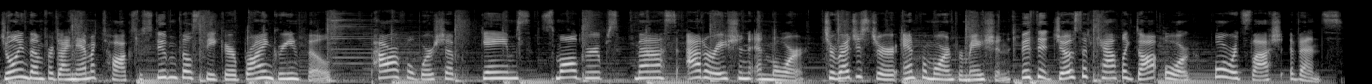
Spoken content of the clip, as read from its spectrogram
Join them for dynamic talks with Steubenville speaker Brian Greenfield, powerful worship, games, small groups, mass, adoration, and more. To register and for more information, visit josephcatholic.org forward slash events.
